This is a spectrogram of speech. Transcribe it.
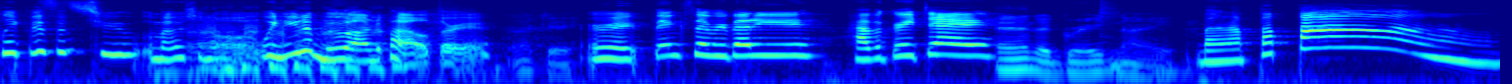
Like this is too emotional. we need to move on to pile three. Okay. All right, thanks everybody. Have a great day. And a great night. Ba-da-ba-ba.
